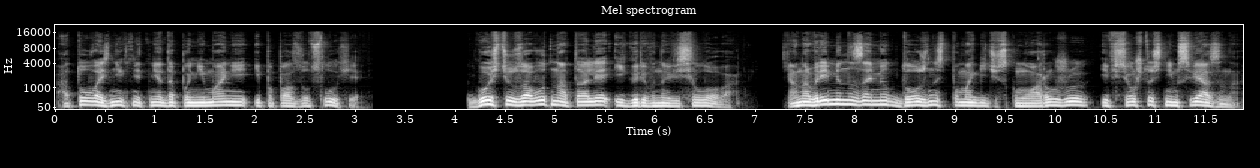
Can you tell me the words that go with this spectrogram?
а то возникнет недопонимание и поползут слухи. Гостю зовут Наталья Игоревна Веселова. Она временно займет должность по магическому оружию и все, что с ним связано.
